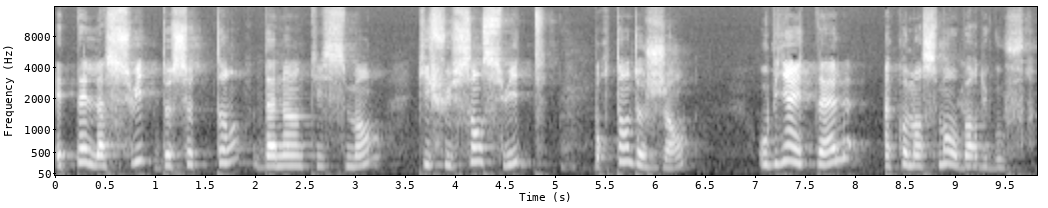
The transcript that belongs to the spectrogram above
est-elle la suite de ce temps d'anéantissement qui fut sans suite pour tant de gens, ou bien est-elle un commencement au bord du gouffre?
